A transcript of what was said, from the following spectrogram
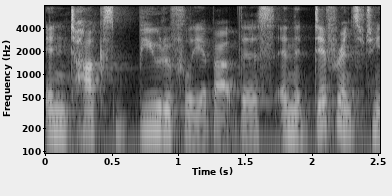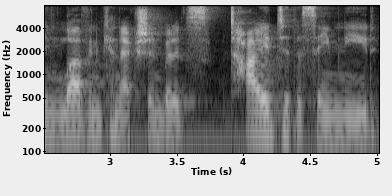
and talks beautifully about this and the difference between love and connection, but it's tied to the same need.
